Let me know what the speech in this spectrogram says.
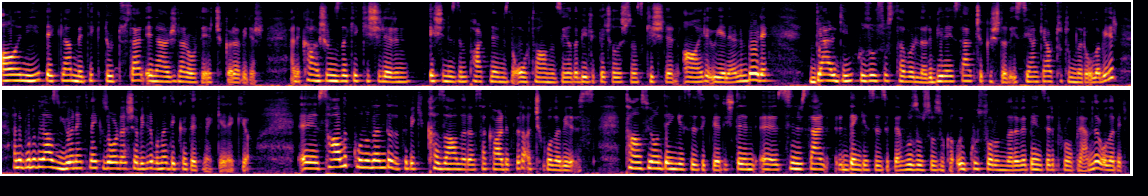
ani beklenmedik dürtüsel enerjiler ortaya çıkarabilir. Hani karşınızdaki kişilerin eşinizin, partnerinizin, ortağınızın ya da birlikte çalıştığınız kişilerin, aile üyelerinin böyle gergin, huzursuz tavırları, bireysel çıkışları, isyankar tutumları olabilir. Hani bunu biraz yönetmek zorlaşabilir. Buna dikkat etmek gerekiyor. Ee, sağlık konularında da tabii ki kazalara, sakarlıklara açık olabiliriz. Tansiyon dengesizlikleri, işte e, sinirsel dengesizlikler, huzursuzluk, uyku sorunları ve benzeri problemler olabilir.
